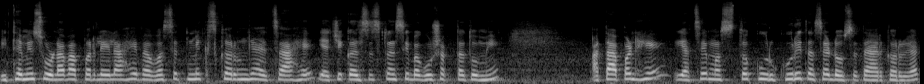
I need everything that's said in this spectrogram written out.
इथे मी सोडा वापरलेला आहे. व्यवस्थित मिक्स करून घ्यायचा आहे. याची कन्सिस्टन्सी बघू शकता तुम्ही. आता आपण हे याचे मस्त कुरकुरीत असे डोसे तयार करूयात.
